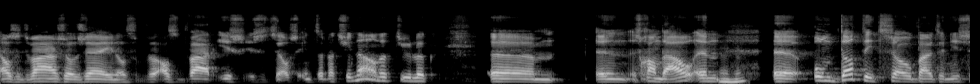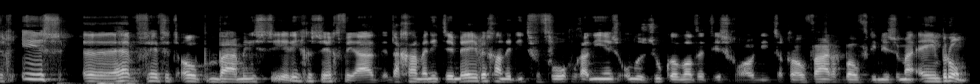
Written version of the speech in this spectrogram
als het waar zou zijn, als, als het waar is, is het zelfs internationaal natuurlijk. Um, een schandaal. En mm omdat dit zo buitennissig is, uh, heeft het Openbaar Ministerie gezegd: van ja, daar gaan we niet in mee, we gaan dit niet vervolgen, we gaan niet eens onderzoeken, want het is gewoon niet geloofwaardig. Bovendien is er maar één bron.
